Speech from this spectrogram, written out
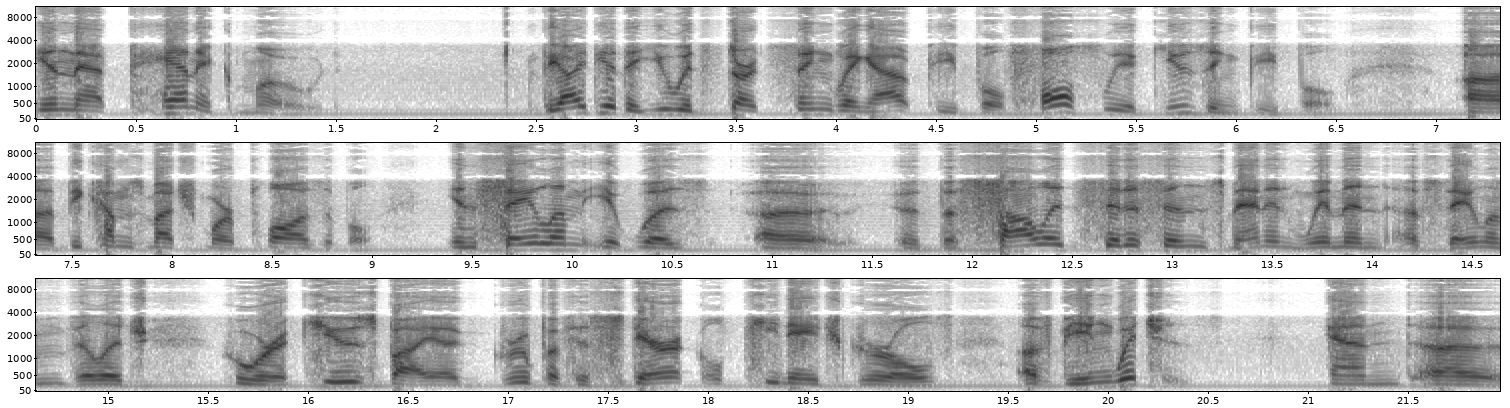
in that panic mode, the idea that you would start singling out people, falsely accusing people, uh, becomes much more plausible. In Salem, it was uh, the solid citizens, men and women of Salem Village, who were accused by a group of hysterical teenage girls of being witches. And uh,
